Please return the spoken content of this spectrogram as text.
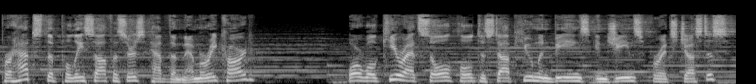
Perhaps the police officers have the memory card? Or will Kirat's soul hold to stop human beings in jeans for its justice?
